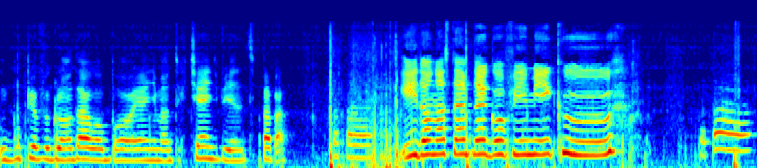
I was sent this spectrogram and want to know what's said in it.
głupio wyglądało, bo ja nie mam tych cięć, więc papa. Pa, pa. I do następnego filmiku! Pa, pa.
